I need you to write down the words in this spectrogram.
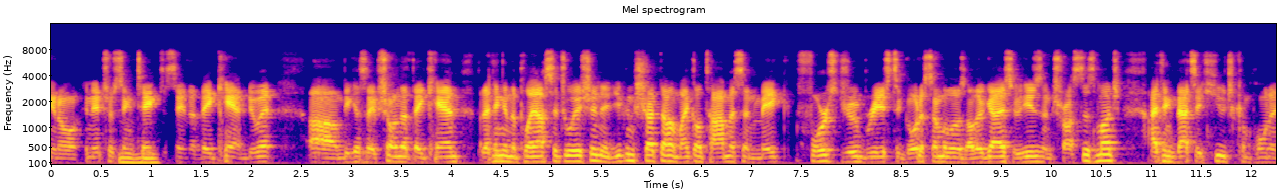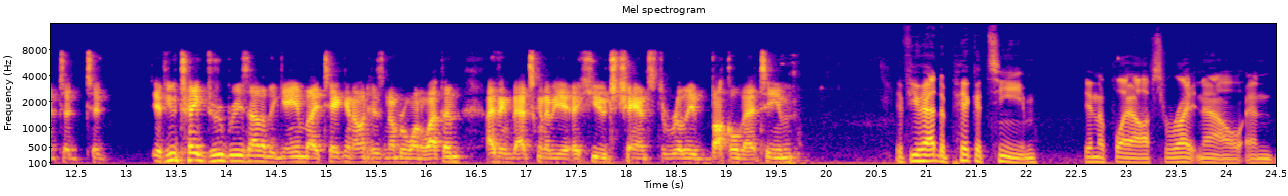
you know an interesting mm-hmm. take to say that they can't do it um, because they've shown that they can. But I think in the playoff situation, if you can shut down Michael Thomas and make force Drew Brees to go to some of those other guys who he doesn't trust as much, I think that's a huge component to to if you take Drew Brees out of the game by taking out his number one weapon, I think that's going to be a huge chance to really buckle that team. If you had to pick a team in the playoffs right now, and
